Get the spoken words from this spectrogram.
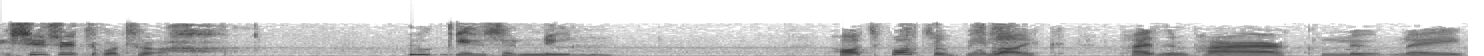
You seriously have to go to. Who gives a noodle? Hotspots would be like Pleasant Park, Loot Lake,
